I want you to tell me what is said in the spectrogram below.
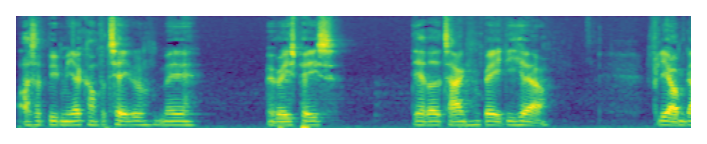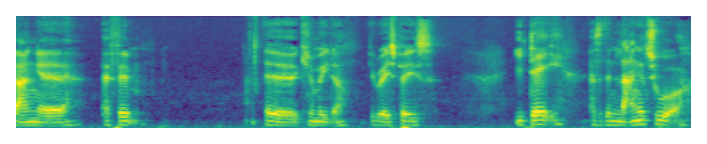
og så blive mere komfortabel med, med race pace. Det har været tanken bag de her flere omgange af, af 5 øh, kilometer i race pace. I dag, altså den lange tur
